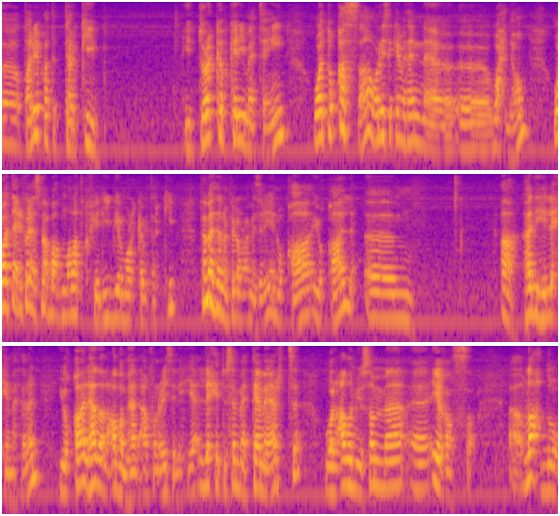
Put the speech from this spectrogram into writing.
آه، طريقة التركيب. تركب كلمتين وتقصى وليس كلمتين آه، آه، وحدهم. وتعرفون أسماء بعض المناطق في ليبيا مركبة تركيب. فمثلا في اللغة الامازيغيه يقال آه هذه اللحية مثلا. يقال هذا العظم هذا عفوا ليس اللحية اللحية تسمى تمرت والعظم يسمى آه، إغص. لاحظوا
